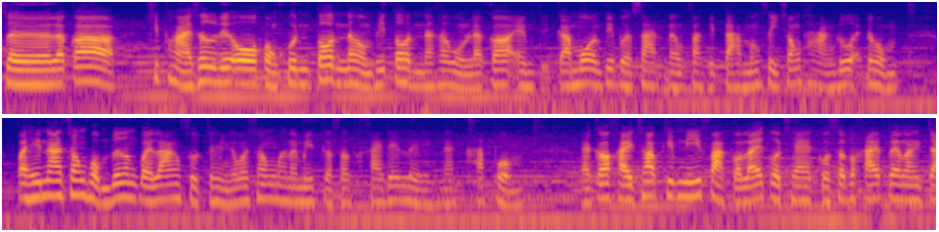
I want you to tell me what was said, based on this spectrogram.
เซอร์แล้วก็ชิปหายสตูดิโอของคุณต้นนะผมพี่ต้นนะครับผมแล้วก็เอ็มกาโมเอ็มทีเปอร์ซันนะฝากติดตามทั้งสี่ช่องทางด้วยนะผมไปที่หน้าช่องผมด้วยลงไปล่างสุดจะเห็นกันว่าช่องพันธมิตกับซับสไครต์ได้เลยนะครับผมแล้วก็ใครชอบคลิปนี้ฝากกดไลค์กดแชร์กดซับสไครต์เป็นกำลังใจ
